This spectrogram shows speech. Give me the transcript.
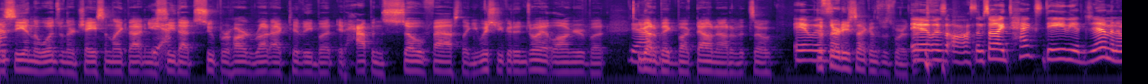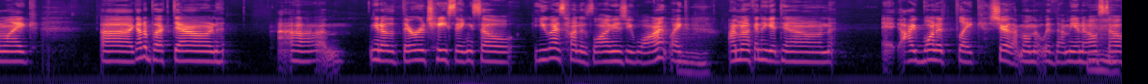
to see in the woods when they're chasing like that, and you Yeah. see that super hard rut activity, but it happens so fast. Like you wish you could enjoy it longer, but you got a big buck down out of it, so It the was thirty seconds was worth it. it was awesome. So I text Davey and Jim, and I'm like, uh, I got a buck down. Um, you know that they were chasing, so you guys hunt as long as you want. Like, Mm-hmm. I'm not gonna get down. I- I want to like share that moment with them, you know. So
